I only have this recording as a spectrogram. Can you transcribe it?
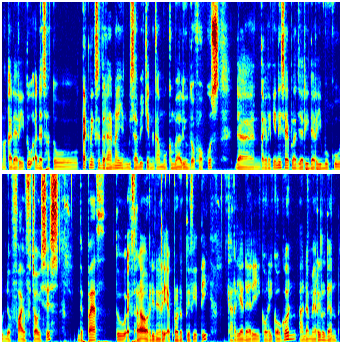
Maka dari itu ada satu teknik sederhana yang bisa bikin kamu kembali untuk fokus dan teknik ini saya pelajari dari buku The Five Choices, The Path to Extraordinary Productivity, karya dari Cory Kogon, Adam Merrill dan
